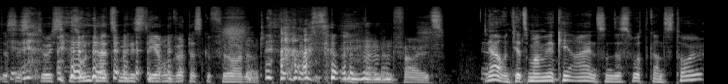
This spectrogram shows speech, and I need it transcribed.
das ist durchs Gesundheitsministerium wird das gefördert. In Rheinland-Pfalz. Ja, und jetzt machen wir K1 und das wird ganz toll.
